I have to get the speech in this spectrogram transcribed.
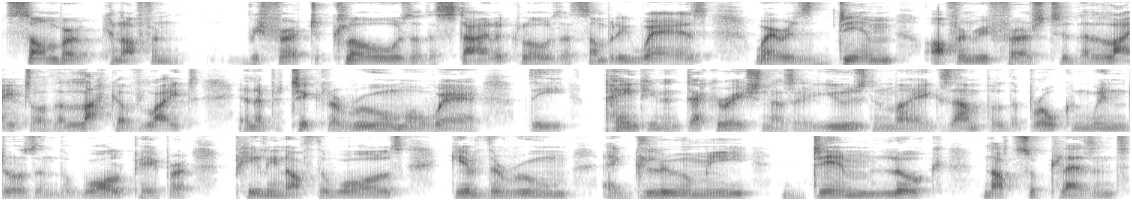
somber can often refer to clothes or the style of clothes that somebody wears, whereas dim often refers to the light or the lack of light in a particular room or where the painting and decoration, as I used in my example, the broken windows and the wallpaper peeling off the walls, give the room a gloomy, dim look, not so pleasant,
